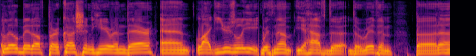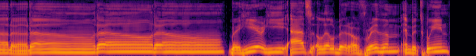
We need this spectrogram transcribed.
a little bit of percussion here and there and like usually with numb you have the the rhythm. But here he adds a little bit of rhythm in between.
